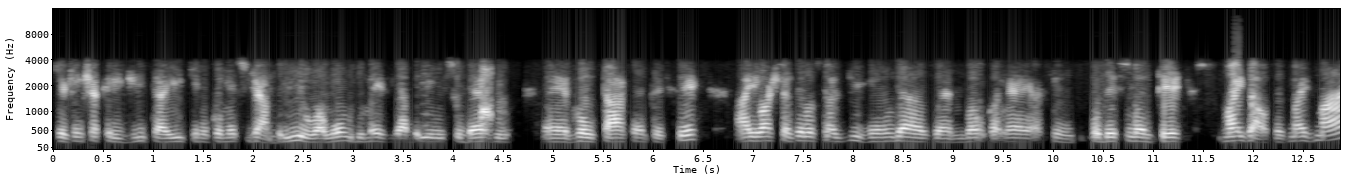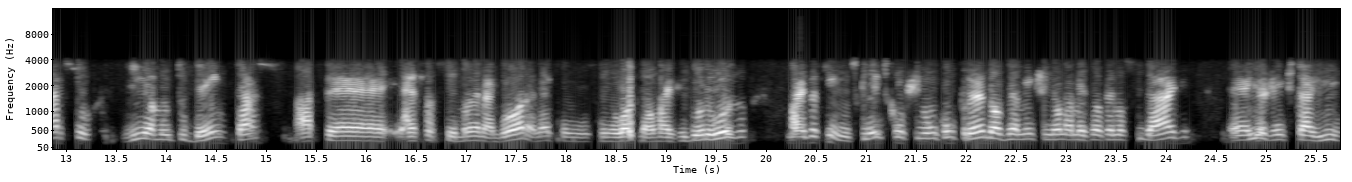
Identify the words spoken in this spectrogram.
que a gente acredita aí que no começo de abril, ao longo do mês de abril, isso deve é, voltar a acontecer, aí eu acho que as velocidades de vendas é, vão né, assim, poder se manter mais altas. Mas março vinha muito bem, tá? Até essa semana agora, né, com, com o lockdown mais rigoroso, mas assim, os clientes continuam comprando, obviamente não na mesma velocidade, é, e a gente está aí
